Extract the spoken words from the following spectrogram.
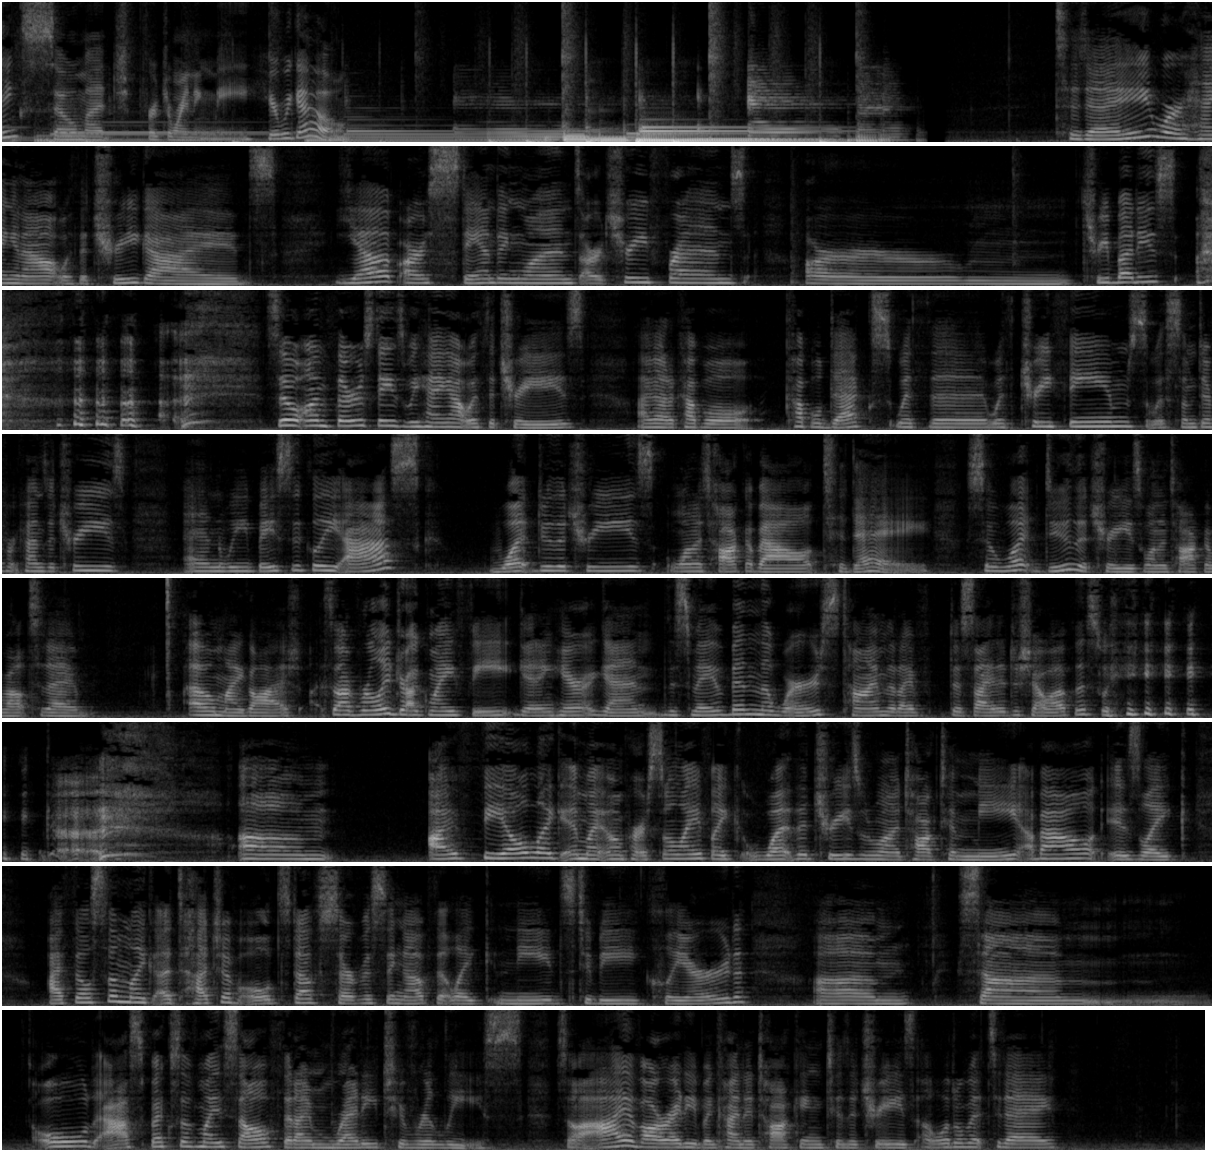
Thanks so much for joining me. Here we go. Today we're hanging out with the tree guides. Yep, our standing ones, our tree friends, our um, tree buddies. so on Thursdays we hang out with the trees. I got a couple couple decks with the with tree themes with some different kinds of trees and we basically ask what do the trees want to talk about today? So, what do the trees want to talk about today? Oh my gosh. So, I've really drug my feet getting here again. This may have been the worst time that I've decided to show up this week. um, I feel like in my own personal life, like what the trees would want to talk to me about is like I feel some like a touch of old stuff surfacing up that like needs to be cleared. Um, some old aspects of myself that I'm ready to release. So I have already been kind of talking to the trees a little bit today,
